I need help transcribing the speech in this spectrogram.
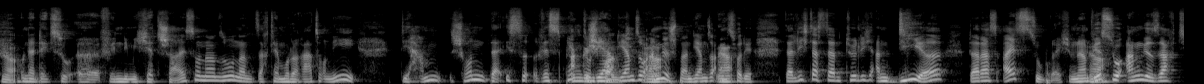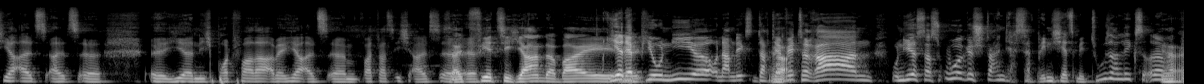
Ja. Und dann denkst du, äh, finden die mich jetzt scheiße und dann so? Und dann sagt der Moderator, nee, die haben schon, da ist Respekt und die haben, die haben so ja. angespannt, die haben so Angst vor dir. Da liegt das dann natürlich an dir, da das Eis zu brechen. Und dann wirst du angesagt hier als, als äh, äh, hier nicht Podfather, aber hier als, ähm, was weiß ich, als äh, Seit äh, 40 Jahren dabei. hier der Äh, Pionier und am nächsten Tag der Veteran und hier ist das Urgestein. Ja, bin ich jetzt Methusalix oder Ja, was?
